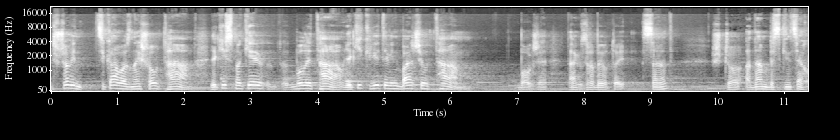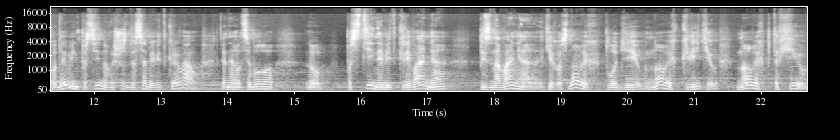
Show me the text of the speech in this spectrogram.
що він цікаво знайшов там, які смаки були там, які квіти він бачив там. Бог же так зробив той сад, що Адам без кінця ходив, він постійно щось для себе відкривав. Для нього це було ну, постійне відкривання, пізнавання якихось нових плодів, нових квітів, нових птахів.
